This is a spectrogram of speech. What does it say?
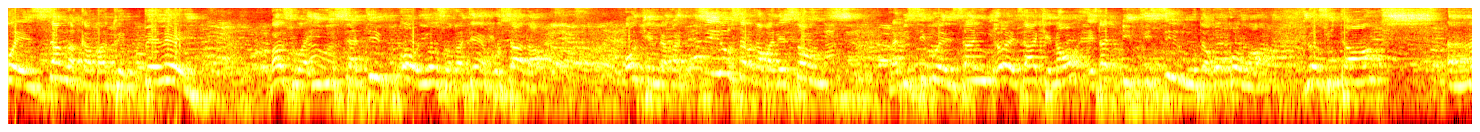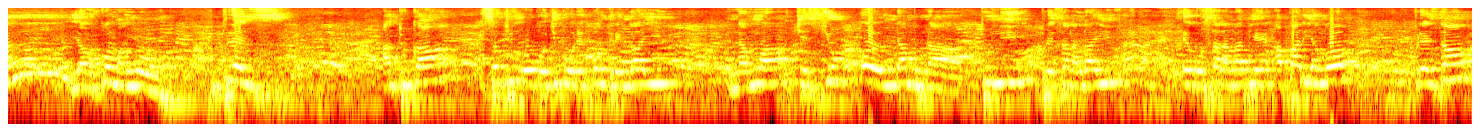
oyo ezangaka bato ebele bazwa initiative oyo yo ozwaka te ya kosala okendaka ti osalaka badescente na bisika oyo eza ke non eza difficile moto akokoma yo ozwi temps ya okoma ngo plaise en tout cas soki okoki korépondre ngai na mwa question oyo ndambu na tuni président na ngai ekosala ngai bien apart yango président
